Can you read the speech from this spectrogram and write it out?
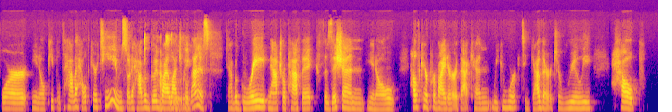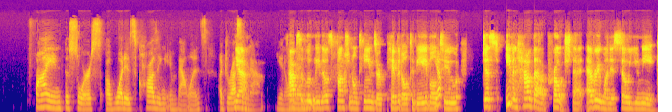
for you know people to have a healthcare team. So to have a good Absolutely. biological dentist, to have a great naturopathic physician, you know, healthcare provider that can we can work together to really help find the source of what is causing imbalance, addressing yeah. that. You know, absolutely. Those functional teams are pivotal to be able yep. to just even have that approach that everyone is so unique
